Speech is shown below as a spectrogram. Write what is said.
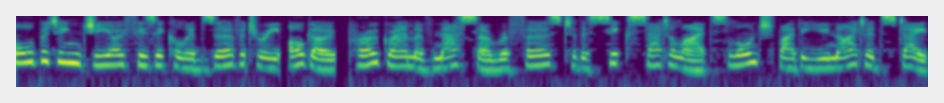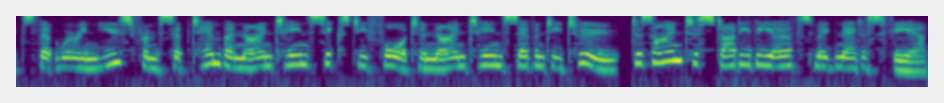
Orbiting Geophysical Observatory program of NASA refers to the six satellites launched by the United States that were in use from September 1964 to 1972, designed to study the Earth's magnetosphere.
